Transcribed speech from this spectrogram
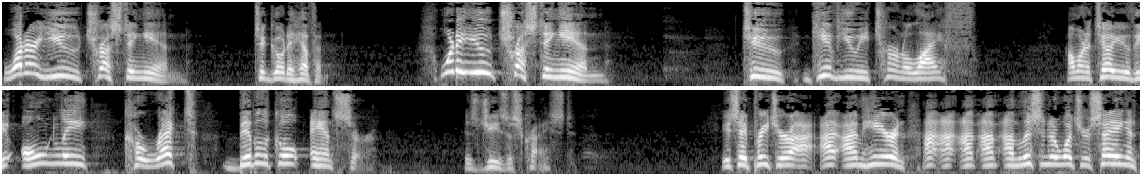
What are you trusting in to go to heaven? What are you trusting in to give you eternal life? I want to tell you the only correct biblical answer is Jesus Christ. You say, Preacher, I, am here and I, I, I'm listening to what you're saying, and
